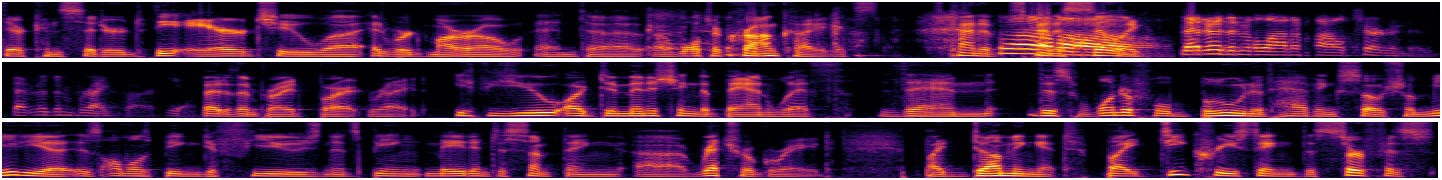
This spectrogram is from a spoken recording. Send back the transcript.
they're considered the heir to uh, Edward Murrow and uh, uh, Walter Cronkite. It's, it's kind of it's kind of silly. Oh, Better than a lot of alternatives. Better than Breitbart. Yeah. Better than Breitbart, right. If you are diminishing the bandwidth, then this wonderful boon of having social media is almost being diffused and it's being made into something uh, retrograde by dumbing it, by decreasing the surface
